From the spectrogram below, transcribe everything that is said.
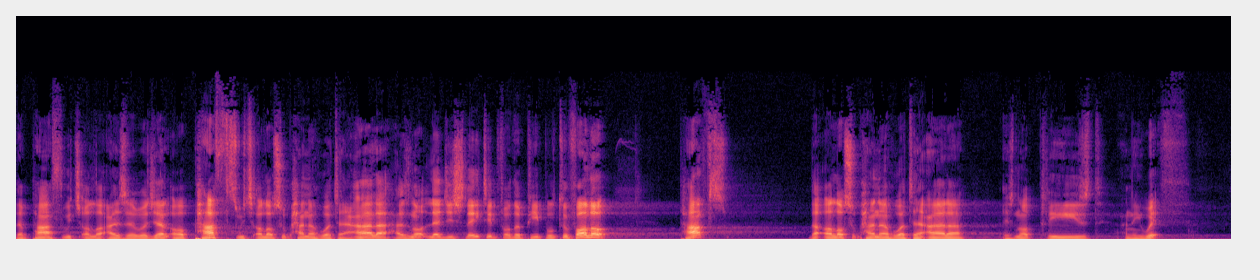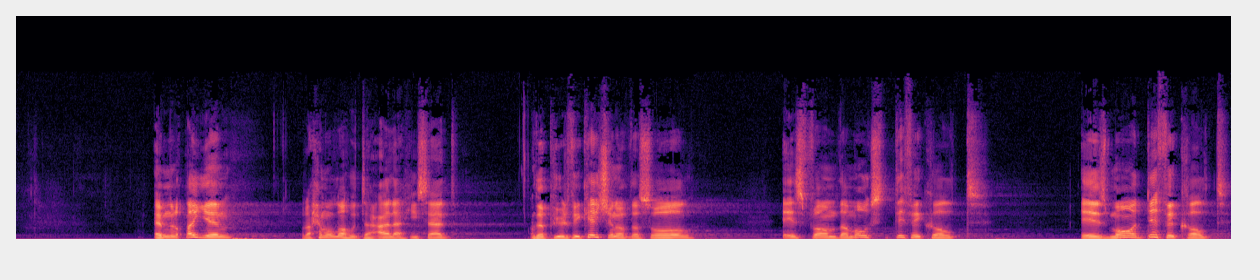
The path which Allah Azza wa Jal, or paths which Allah subhanahu wa ta'ala has not legislated for the people to follow. Paths that Allah subhanahu wa ta'ala is not pleased any with. Ibn al-Qayyim, rahimahullah ta'ala, he said, the purification of the soul is from the most difficult, is more difficult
